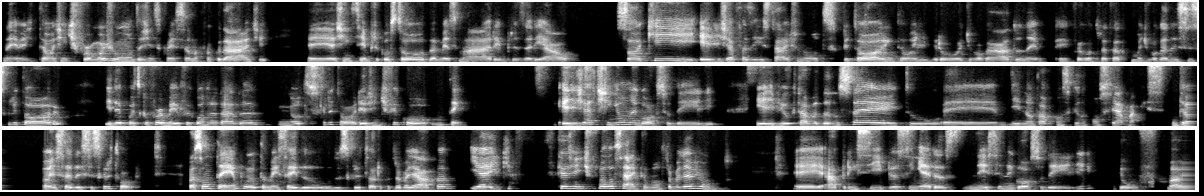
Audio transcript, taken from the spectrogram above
né? Então a gente formou junto, a gente se conheceu na faculdade, é, a gente sempre gostou da mesma área empresarial. Só que ele já fazia estágio no outro escritório, então ele virou advogado, né? Foi contratado como advogado nesse escritório. E depois que eu formei, eu fui contratada em outro escritório e a gente ficou um tempo. Ele já tinha um negócio dele, e ele viu que estava dando certo é, e não estava conseguindo conciliar mais. Então, ele saiu desse escritório. Passou um tempo, eu também saí do, do escritório que eu trabalhava, e aí que, que a gente falou assim, ah, então vamos trabalhar junto. É, a princípio, assim, era nesse negócio dele, eu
